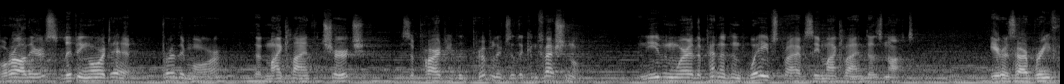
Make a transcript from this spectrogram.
or others, living or dead. Furthermore, that my client, the church, is a party to the privilege of the confessional. And even where the penitent waives privacy, my client does not. Here is our brief.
